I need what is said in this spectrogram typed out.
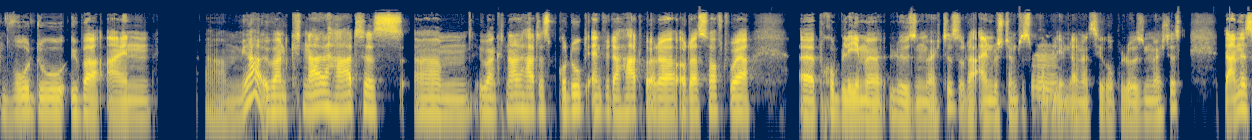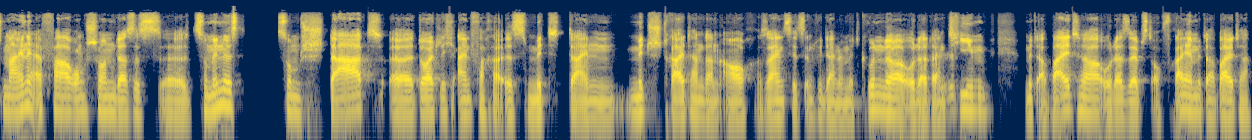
wo du über ein ähm, ja über ein knallhartes ähm, über ein knallhartes Produkt entweder Hardware oder, oder Software äh, Probleme lösen möchtest oder ein bestimmtes mhm. Problem deiner Zielgruppe lösen möchtest, dann ist meine Erfahrung schon, dass es äh, zumindest zum Start äh, deutlich einfacher ist, mit deinen Mitstreitern dann auch, seien es jetzt irgendwie deine Mitgründer oder dein mhm. Team, Mitarbeiter oder selbst auch freie Mitarbeiter,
